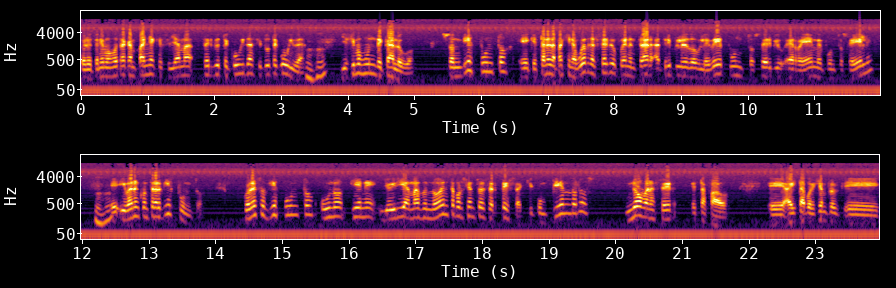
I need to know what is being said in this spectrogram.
pero tenemos otra campaña que se llama Servio te cuida si tú te cuidas. Y hicimos un decálogo. Son 10 puntos eh, que están en la página web del Servio, pueden entrar a www.serviurm.cl y van a encontrar 10 puntos. Con esos 10 puntos uno tiene, yo diría, más de un 90% de certeza que cumpliéndolos no van a ser estafados. Eh, ahí está, por ejemplo, que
